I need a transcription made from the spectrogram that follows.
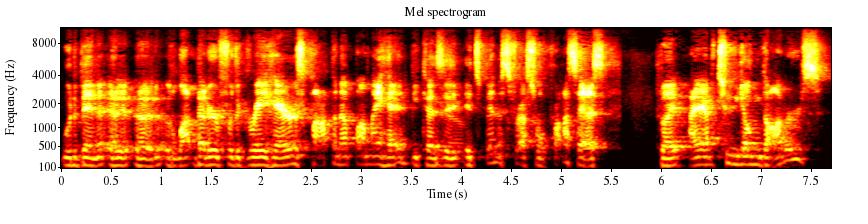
would have been a, a, a, lot better for the gray hairs popping up on my head because it, it's been a stressful process. But I have two young daughters,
